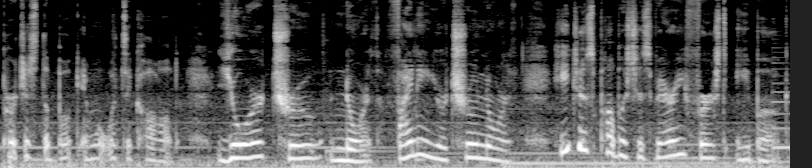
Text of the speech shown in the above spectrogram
purchased the book and what, what's it called? Your True North. Finding Your True North. He just published his very first ebook.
